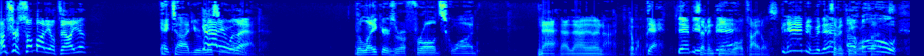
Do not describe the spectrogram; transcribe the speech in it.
I'm sure somebody will tell you. Hey Todd, you were Get out here with one. that. The Lakers are a fraud squad. Nah, nah, nah, they're not. Come on. Yeah, 17 yeah. world titles. 17 17 world oh, titles Oh,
